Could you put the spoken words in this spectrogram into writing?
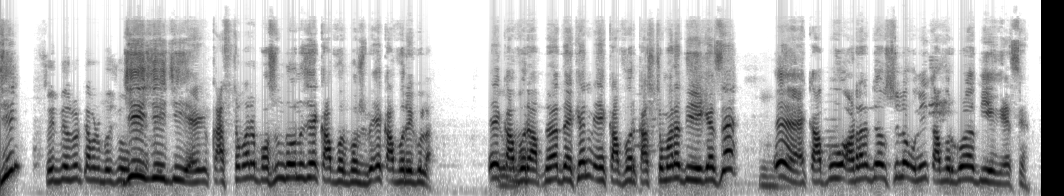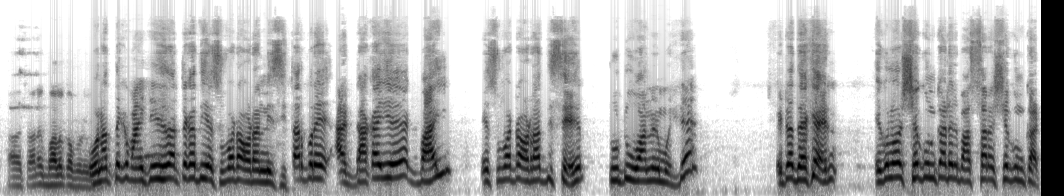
জি? সুইট ভেলভেট কাপড় বসবে জি জি জি কাস্টমারের পছন্দ অনুযায়ী কাপড় বসবে এই কাপড় এগুলা। এই কাপড় আপনারা দেখেন এই কাপড় কাস্টমারে দিয়ে গেছে। হ্যাঁ কাপড় অর্ডার দিয়েছিল উনি কাপড়গুলো দিয়ে গেছে। আচ্ছা অনেক ভালো কাপড়। ওনার থেকে পঁয়ত্রিশ হাজার টাকা দিয়ে সোফাটা অর্ডার নিছি তারপরে আর ঢাকায় এক ভাই এই সোফাটা অর্ডার দিছে টু টু ওয়ানের মধ্যে। এটা দেখেন এগুলো সেগুন কাঠের বাচ্চারা সেগুন কাঠ।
